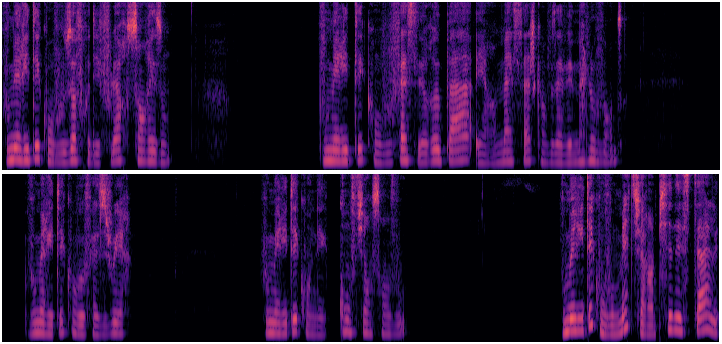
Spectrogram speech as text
Vous méritez qu'on vous offre des fleurs sans raison. Vous méritez qu'on vous fasse le repas et un massage quand vous avez mal au ventre. Vous méritez qu'on vous fasse jouir. Vous méritez qu'on ait confiance en vous. Vous méritez qu'on vous mette sur un piédestal,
